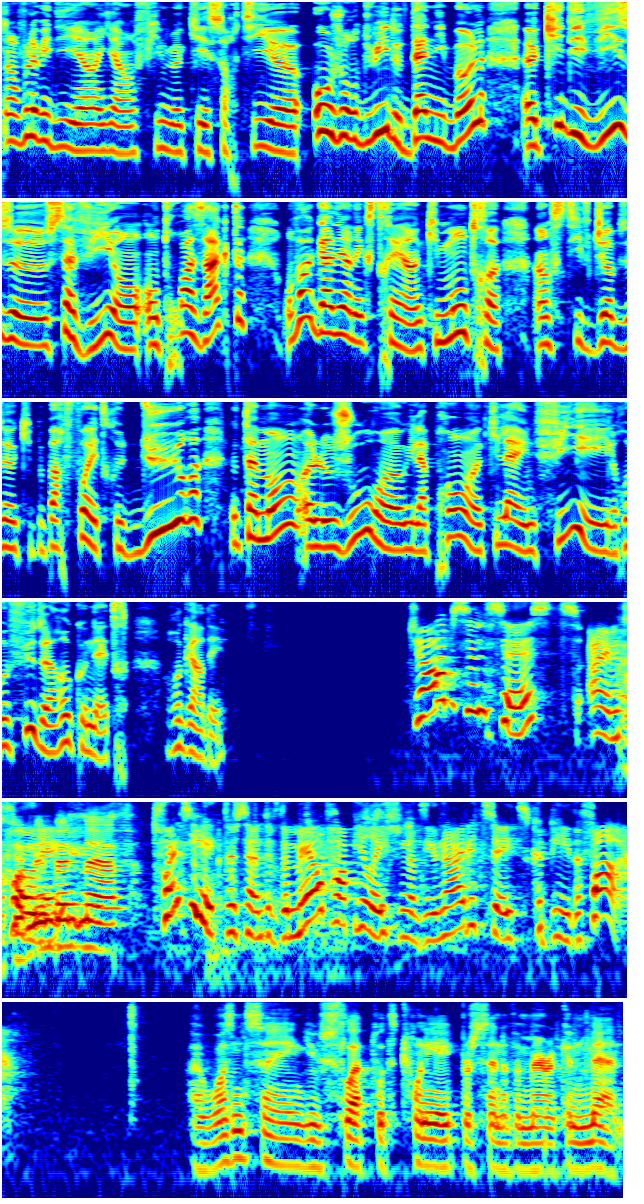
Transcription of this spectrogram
Alors vous l'avez dit, hein, il y a un film qui est sorti euh, aujourd'hui de Danny Boyle euh, qui divise euh, sa vie en, trois actes. On va regarder un extrait hein, qui montre un Steve Jobs qui peut parfois être dur, notamment le jour où il apprend qu'il a une fille et il refuse de la reconnaître. Regardez. Jobs insists, I'm quoting, 28% of the male population of the United States could be the father. I wasn't saying you slept with 28% of American men.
